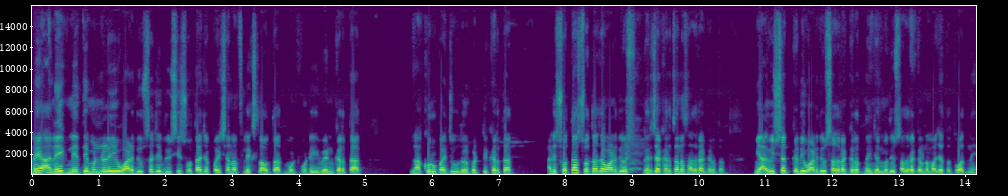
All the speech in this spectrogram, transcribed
नाही अनेक नेते मंडळी वाढदिवसाच्या दिवशी स्वतःच्या पैशानं फ्लेक्स लावतात मोठमोठे इव्हेंट करतात लाखो रुपयाची उधळपट्टी करतात आणि स्वतः स्वतःचा वाढदिवस घरच्या खर्चानं साजरा करतात. मी आयुष्यात कधी वाढदिवस साजरा करत नाही जन्मदिवस साजरा करणं माझ्या तत्वात नाही.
